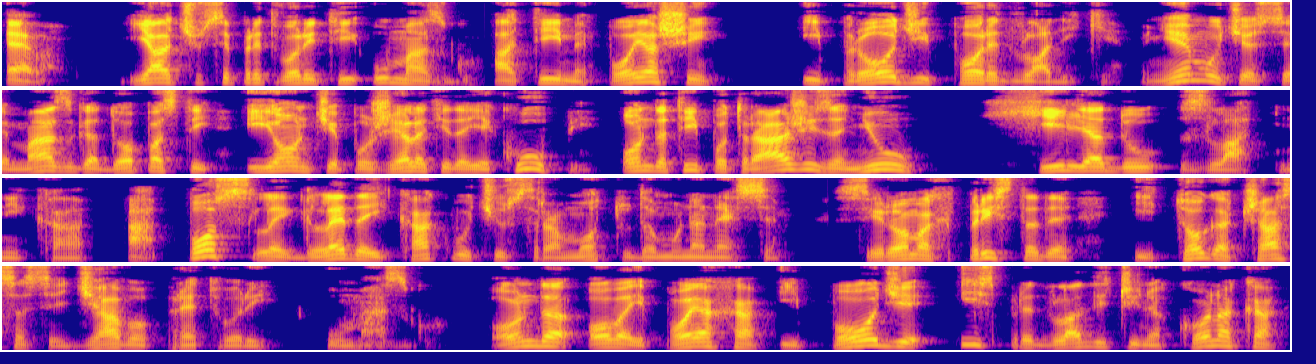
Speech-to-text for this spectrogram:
Evo, ja ću se pretvoriti u mazgu, a ti me pojaši i prođi pored vladike. Njemu će se mazga dopasti i on će poželeti da je kupi. Onda ti potraži za nju hiljadu zlatnika, a posle gledaj kakvu ću sramotu da mu nanesem. Siromah pristade i toga časa se đavo pretvori u mazgu. Onda ovaj pojaha i pođe ispred vladičina konaka,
